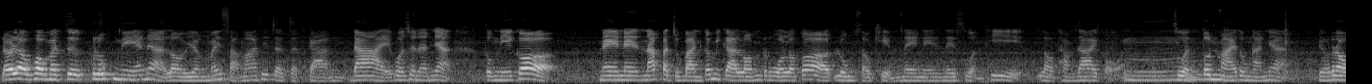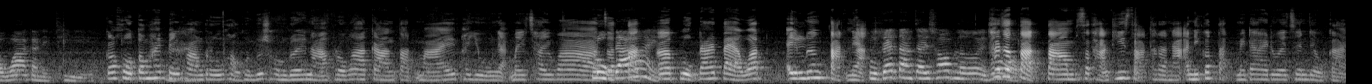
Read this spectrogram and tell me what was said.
แล้วเราพอมาเจอกลุ่มนี้เนี่ยเรายังไม่สามารถที่จะจัดการได้ เพราะฉะนั้นเนี่ยตรงนี้ก็ในในณปัจจุบันก็มีการล้อมรั้วแล้วก็ลงเสาเข็มในในในส่วนที่เราทำได้ก่อนอืมส่วนต้นไม้ตรงนั้นเนี่ย เดี๋ยวเราว่ากันอีกที ก็คงต้องให้เป็นความรู้ของคุณผู้ชมด้วยนะ เพราะว่าการตัดไม้พยุงเนี่ยไม่ใช่ว่าปลูกจะตัดได้เออปลูกได้แต่ว่าไอ้เรื่องตัดเนี่ย ปลูกได้ตามใจชอบเลยถ้าจะเขาบอกตัดตามสถานที่สาธารณะ อันนี้ก็ตัดไม่ได้ด้วยเช่นเดียวกัน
